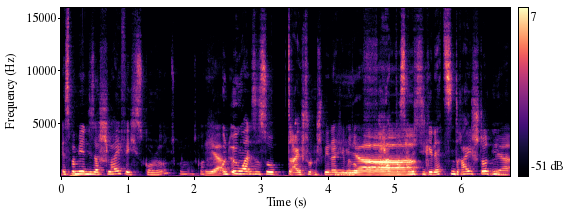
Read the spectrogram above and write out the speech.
Ist bei mir in dieser Schleife, ich scrolle und scrolle und scrolle. Ja. Und irgendwann ist es so drei Stunden später, ich immer so, Ja. fuck, was habe ich die letzten drei Stunden Ja,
